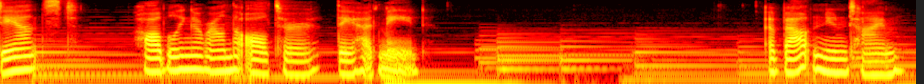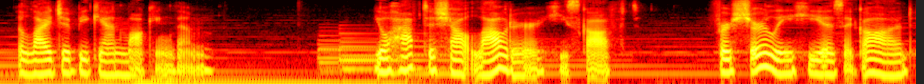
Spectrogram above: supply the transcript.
danced, hobbling around the altar they had made. About noontime, Elijah began mocking them. You'll have to shout louder, he scoffed, for surely he is a god.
